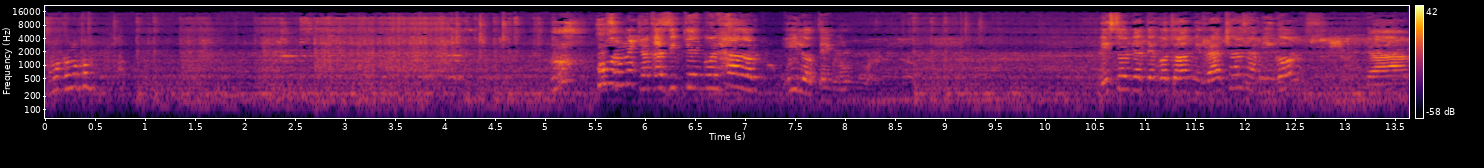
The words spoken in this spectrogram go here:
¿Cómo, cómo, cómo? Casi tengo el Hador. Y lo tengo. ¿Listo? Ya tengo todas mis rachas, amigos. Ya.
